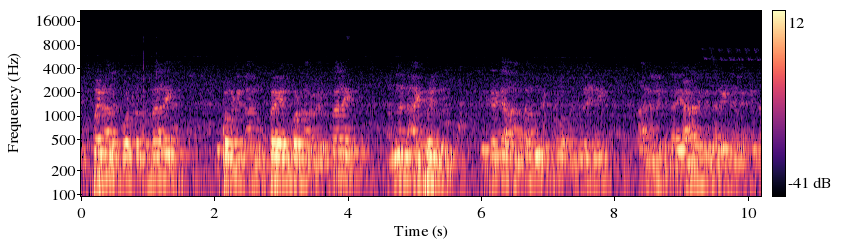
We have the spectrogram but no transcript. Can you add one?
ముప్పై నాలుగు కోట్ల రూపాయలై ఇంకొకటి నాలుగు ముప్పై ఐదు కోట్ల అరవై రూపాయలై పనులన్నీ ఆగిపోయింది. ఎందుకంటే అది అంతకుముందు ఎప్పుడో మంజూరైంది. ఆరు నెలల కింద ఏడాది కింద రెండు నెలల కింద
